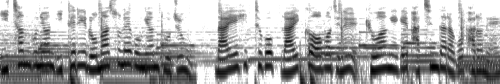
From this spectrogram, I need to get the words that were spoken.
2009년 이태리 로마 순회 공연 도중 나의 히트곡 라이크 어버진을 교황에게 바친다라고 발언해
